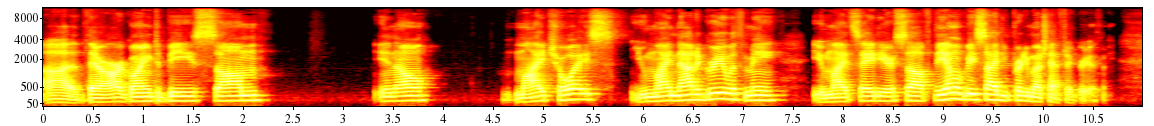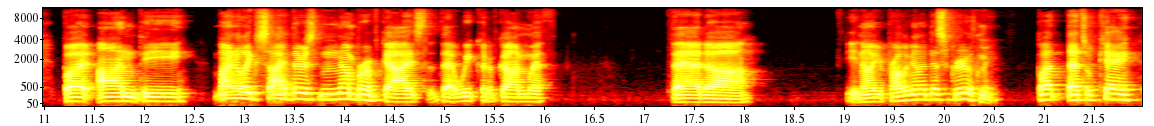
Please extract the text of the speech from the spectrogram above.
Uh, there are going to be some, you know, my choice. You might not agree with me. You might say to yourself, the MLB side, you pretty much have to agree with me. But on the minor league side, there's a number of guys that we could have gone with that, uh, you know, you're probably going to disagree with me. But that's okay.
